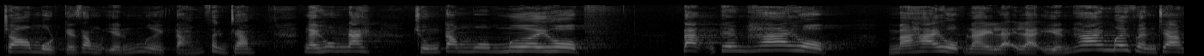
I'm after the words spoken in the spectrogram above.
cho một cái dòng Yến 18%. Ngày hôm nay chúng ta mua 10 hộp, tặng thêm 2 hộp mà hai hộp này lại là Yến 20%,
